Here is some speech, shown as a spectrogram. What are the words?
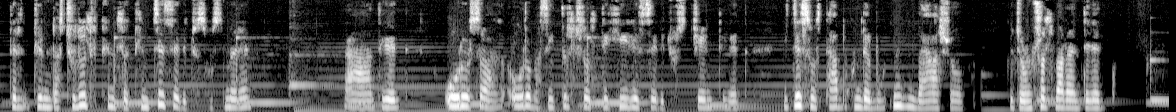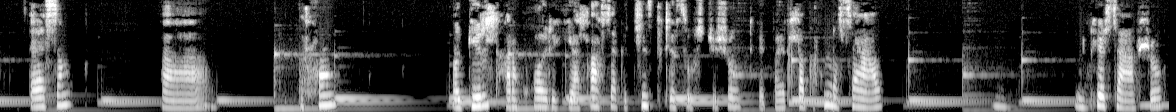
Тэр тэрэнд бас чөлөөлөхийн төлөө тэмцээсэй гэж бас хүсмээр байна. Аа тэгээд өөрөөсөө өөрөө бас идэлчлүүлтийг хийгээсэй гэж хүсэж байна. Тэгээд эзнээс ус та бүхэн дээр бүгдэнд нь байгаа шүү гэж урамшуулмаар байна. Тэгээд дайсан аа бурхан гэрэл харанхуй хоёрыг ялгаасаа гэж чин сэтгэлээс өсч шүү. Тэгээд баярлалаа. Бурхан бол сайн аав. Үнэхээр сайн аав шүү.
